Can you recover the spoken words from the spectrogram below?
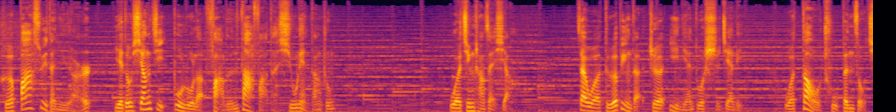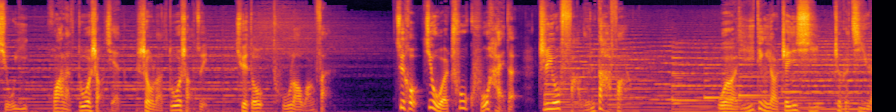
和八岁的女儿也都相继步入了法轮大法的修炼当中。我经常在想，在我得病的这一年多时间里，我到处奔走求医，花了多少钱，受了多少罪，却都徒劳往返。最后救我出苦海的，只有法轮大法。我一定要珍惜这个机缘，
